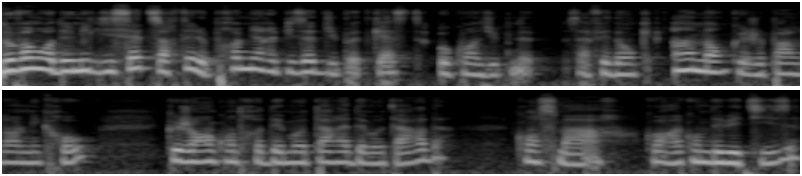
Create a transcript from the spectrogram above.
Novembre 2017 sortait le premier épisode du podcast Au coin du pneu. Ça fait donc un an que je parle dans le micro, que je rencontre des motards et des motardes, qu'on se marre, qu'on raconte des bêtises,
